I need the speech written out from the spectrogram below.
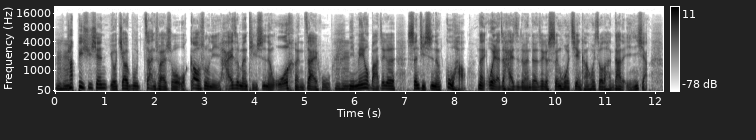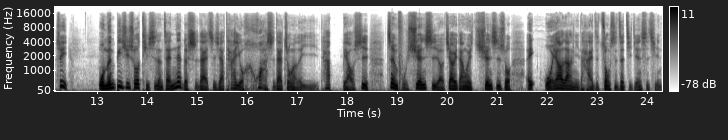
嗯，它必须先由教育部站出来说：“我告诉你，孩子们体适能我很在乎。你没有把这个身体适能顾好，那未来这孩子们的这个生活健康会受到很大的影响。”所以。我们必须说，体适能在那个时代之下，它有划时代重要的意义。它表示政府宣誓哦，教育单位宣誓说：“诶，我要让你的孩子重视这几件事情。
